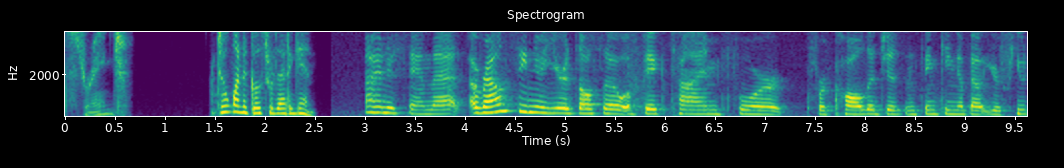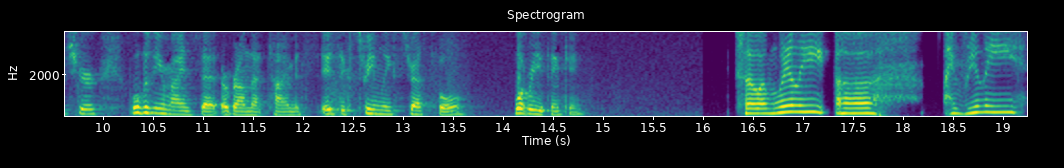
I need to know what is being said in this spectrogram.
strange. I don't want to go through that again. I understand that. Around senior year, it's also a big time for for colleges and thinking about your future. What was your mindset around that time? It's it's extremely stressful. What were you thinking? So I'm really uh I really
